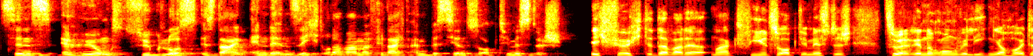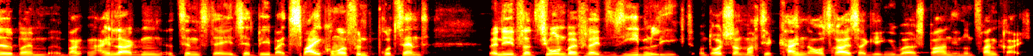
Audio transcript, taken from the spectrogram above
Zinserhöhungszyklus. Ist da ein Ende in Sicht oder war man vielleicht ein bisschen zu optimistisch? Ich fürchte, da war der Markt viel zu optimistisch. Zur Erinnerung, wir liegen ja heute beim Bankeneinlagenzins der EZB bei 2,5 Prozent. Wenn die Inflation bei vielleicht sieben liegt und Deutschland macht hier keinen Ausreißer gegenüber Spanien und Frankreich,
